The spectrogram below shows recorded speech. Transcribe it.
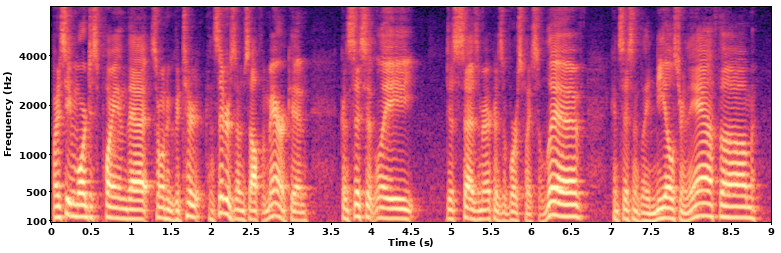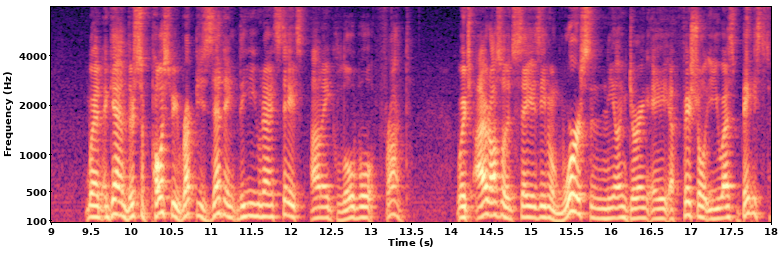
But it's even more disappointing that someone who considers himself American consistently just says America is the worst place to live, consistently kneels during the anthem, when again, they're supposed to be representing the United States on a global front, which I would also say is even worse than kneeling during a official U.S. based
